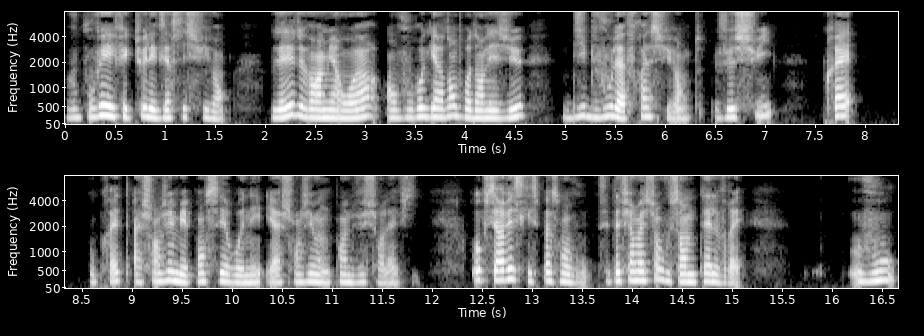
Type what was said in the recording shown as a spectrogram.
vous pouvez effectuer l'exercice suivant. Vous allez devant un miroir, en vous regardant droit dans les yeux, dites-vous la phrase suivante. Je suis prêt ou prête à changer mes pensées erronées et à changer mon point de vue sur la vie. Observez ce qui se passe en vous. Cette affirmation vous semble-t-elle vraie? Vous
